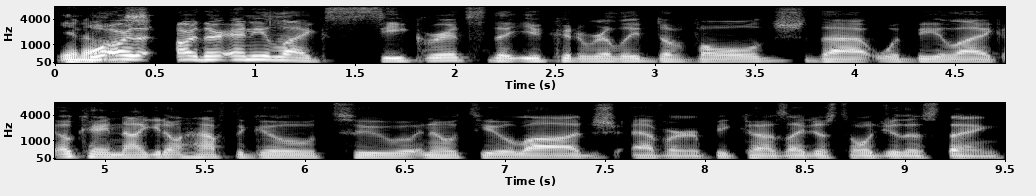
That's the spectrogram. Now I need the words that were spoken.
You know, Well, are, th- are there any like secrets that you could really divulge that would be like, okay, now you don't have to go to an OTO lodge ever because I just told you this thing?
